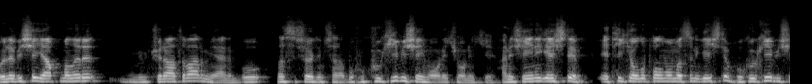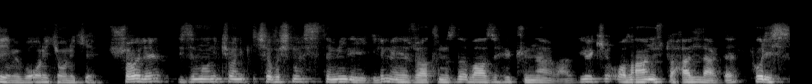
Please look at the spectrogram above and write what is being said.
Böyle bir şey yapmaları mümkünatı var mı yani? Bu nasıl söyleyeyim sana? Bu hukuki bir şey mi 12-12? Hani şeyini geçtim. Etik olup olmamasını geçtim. Hukuki bir şey mi bu 12-12? Şöyle, bizim 12-12 çalışma sistemiyle ilgili mevzuatımızda bazı hükümler var. Diyor ki olağanüstü hallerde polis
